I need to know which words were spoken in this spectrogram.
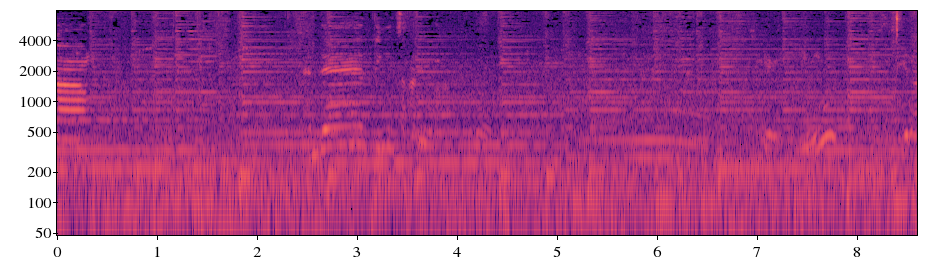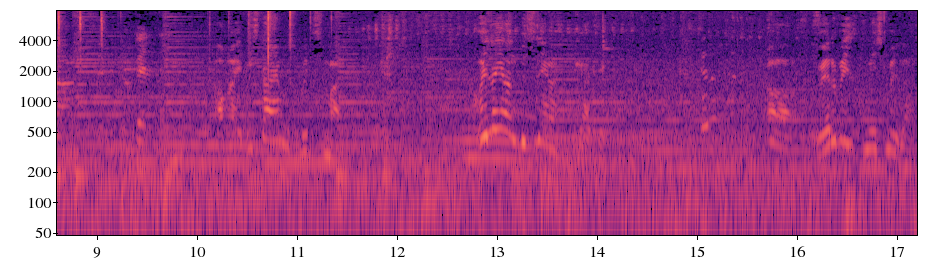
lang. And then, tingin sa kaliwa. Sige, yun. Sige lang. Ganda. Okay, this time with smile. Okay lang yan, gusto niya. Sige, ate. Ah, pero may, may smile lang.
